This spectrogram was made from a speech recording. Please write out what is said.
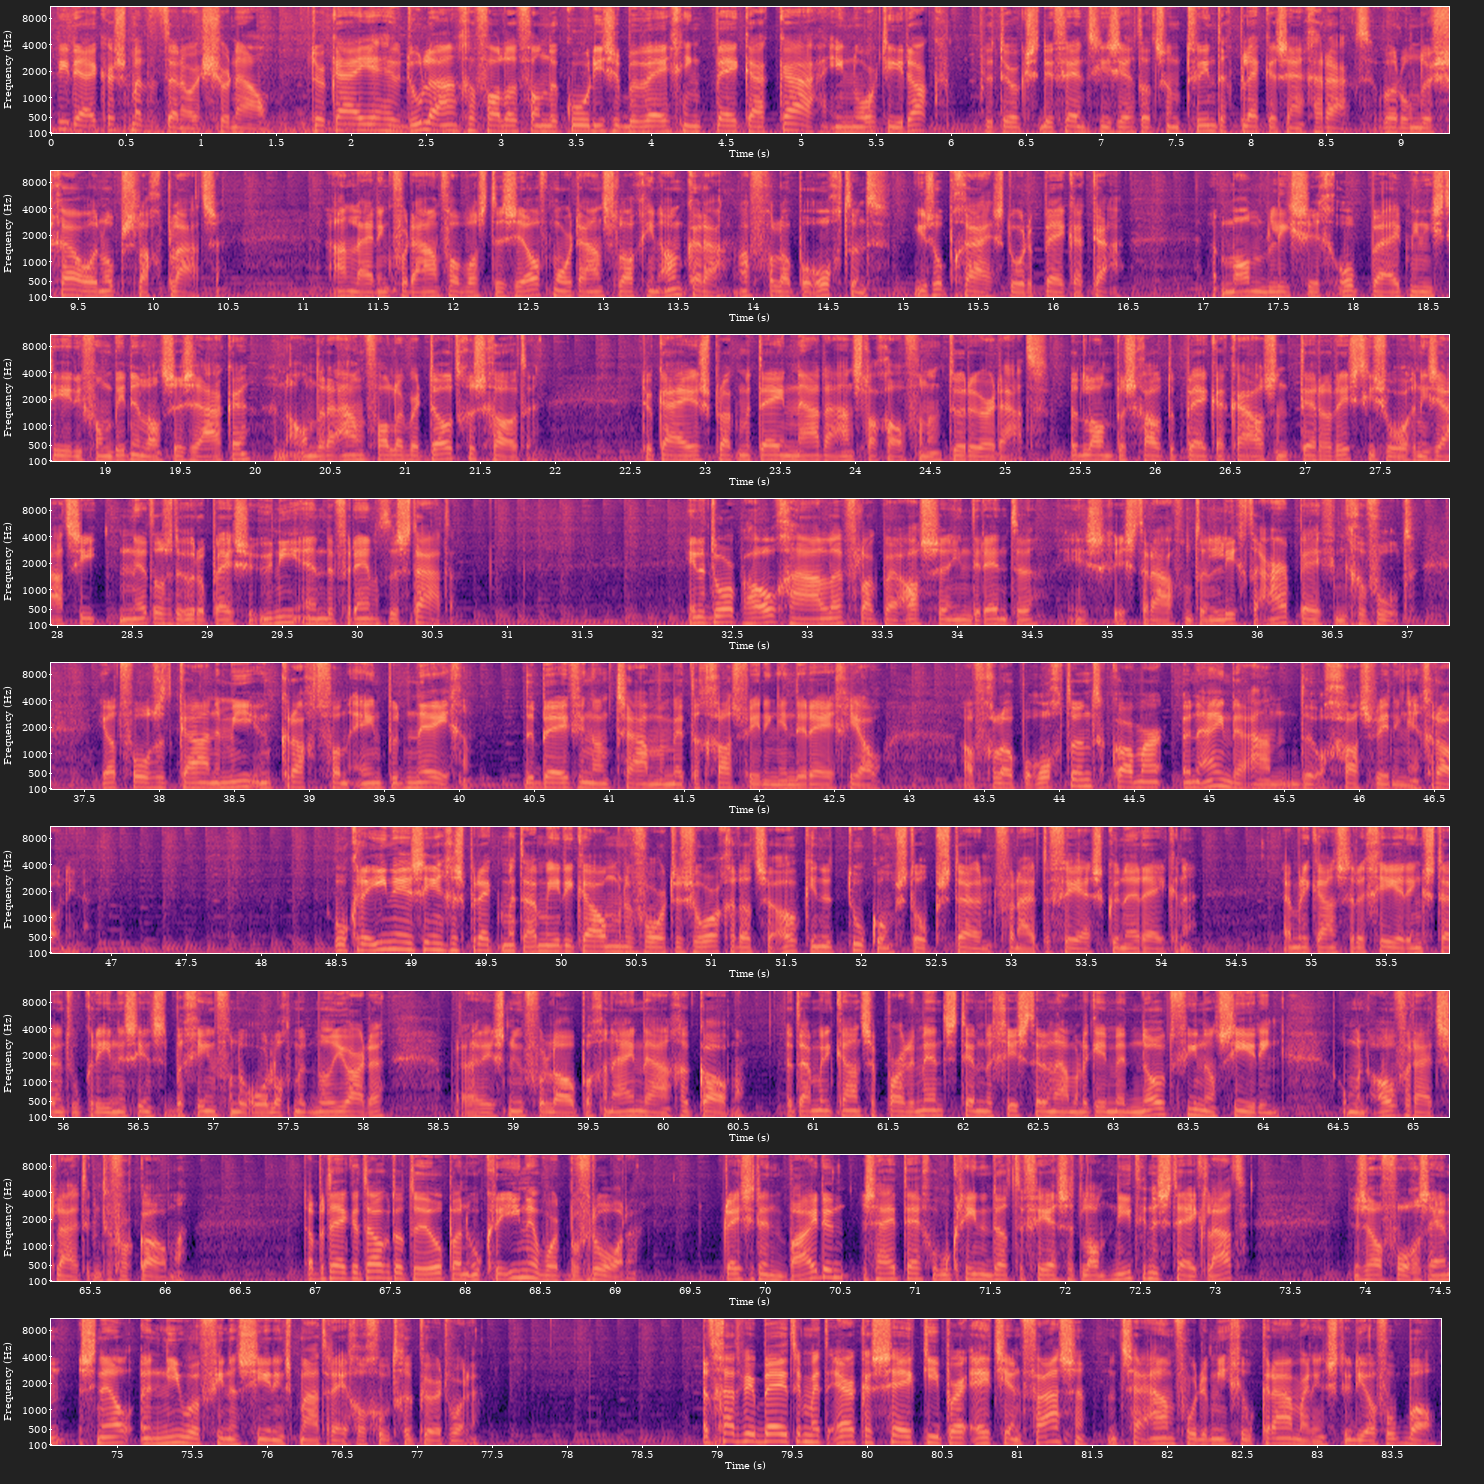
Dijkers met het NOS Journaal. Turkije heeft doelen aangevallen van de Koerdische beweging PKK in Noord-Irak. De Turkse defensie zegt dat zo'n 20 plekken zijn geraakt, waaronder schuil- en opslagplaatsen. Aanleiding voor de aanval was de zelfmoordaanslag in Ankara afgelopen ochtend. Die is opgeëist door de PKK. Een man blies zich op bij het ministerie van Binnenlandse Zaken. Een andere aanvaller werd doodgeschoten. Turkije sprak meteen na de aanslag al van een terreurdaad. Het land beschouwt de PKK als een terroristische organisatie... net als de Europese Unie en de Verenigde Staten. In het dorp Hooghalen, vlakbij Assen in Drenthe... is gisteravond een lichte aardbeving gevoeld. Die had volgens het KNMI een kracht van 1,9. De beving hangt samen met de gaswinning in de regio. Afgelopen ochtend kwam er een einde aan de gaswinning in Groningen. Oekraïne is in gesprek met Amerika om ervoor te zorgen dat ze ook in de toekomst op steun vanuit de VS kunnen rekenen. De Amerikaanse regering steunt Oekraïne sinds het begin van de oorlog met miljarden. Maar er is nu voorlopig een einde aan gekomen. Het Amerikaanse parlement stemde gisteren namelijk in met noodfinanciering... om een overheidssluiting te voorkomen. Dat betekent ook dat de hulp aan Oekraïne wordt bevroren. President Biden zei tegen Oekraïne dat de VS het land niet in de steek laat. Er zal volgens hem snel een nieuwe financieringsmaatregel goedgekeurd worden. Het gaat weer beter met RKC-keeper Etienne Fase. Dat zei aanvoerder Michiel Kramer in Studio Voetbal.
